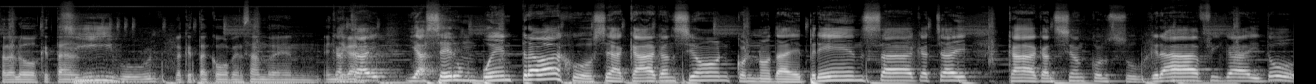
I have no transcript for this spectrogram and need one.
para los que están los que están como pensando en, llegar. Y hacer un buen trabajo, o sea, cada canción con nota de prensa, ¿cachai? Cada canción con su gráfica y todo.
